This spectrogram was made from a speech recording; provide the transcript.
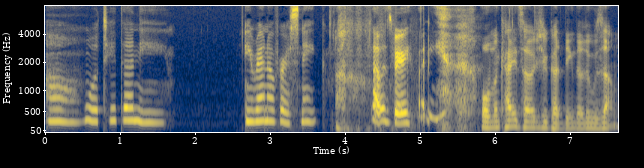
哦，我记得你你 ran over a snake. That was very funny. 我们开车去垦丁的路上，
